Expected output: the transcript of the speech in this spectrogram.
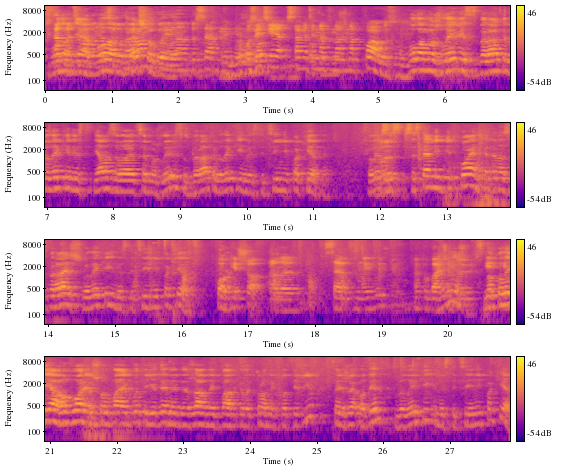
все Була- працювало на була, цю знаєш, що оборонку і на досягнення. Пропозиція ставити на, на, на паузу. була можливість збирати великі інвестиційні, я називаю це можливістю збирати великі інвестиційні пакети. Коли в сис- в системі біткоін ти не назбираєш великий інвестиційний пакет. Поки що, але все в майбутньому. Ми побачимо, Розумієш? скільки. Ну, коли я говорю, що має бути єдиний державний банк електронних платежів, це вже один великий інвестиційний пакет.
